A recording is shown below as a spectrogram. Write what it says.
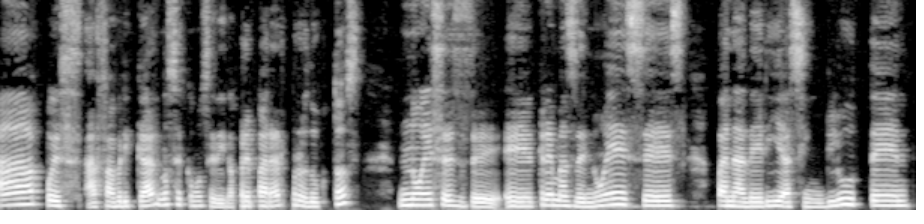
a, pues, a fabricar, no sé cómo se diga, preparar productos, nueces de, eh, cremas de nueces, panadería sin gluten,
